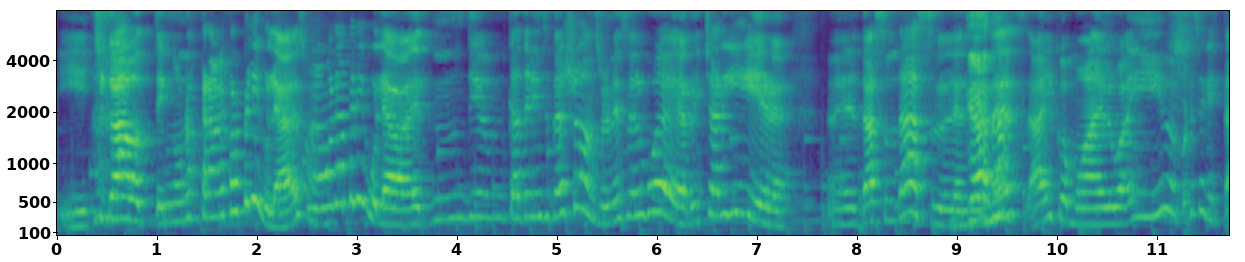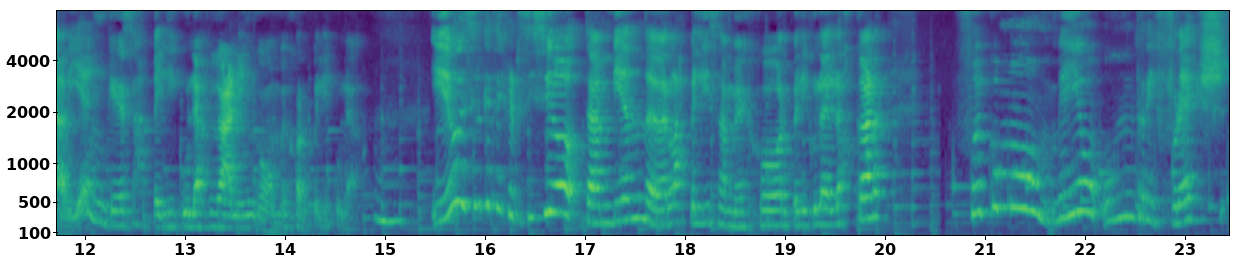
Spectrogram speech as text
Y Chicago tenga un Oscar a mejor película. Es una buena película. Eh, de Catherine Zeta Johnson, Renée Zellweger, Richard Gere, eh, Dazzle Dazzle, ¿entendés? Hay como algo ahí. Me parece que está bien que esas películas ganen como mejor película. Y debo decir que este ejercicio también de ver las pelis a mejor película del Oscar fue como medio un refresh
